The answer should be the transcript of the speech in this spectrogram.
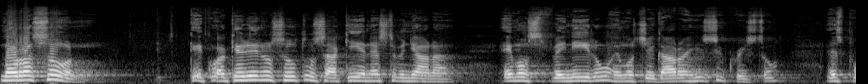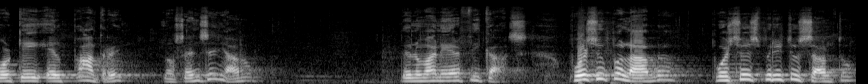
La razón que cualquiera de nosotros aquí en esta mañana hemos venido, hemos llegado a Jesucristo, es porque el Padre nos ha enseñado de una manera eficaz, por su palabra, por su Espíritu Santo,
